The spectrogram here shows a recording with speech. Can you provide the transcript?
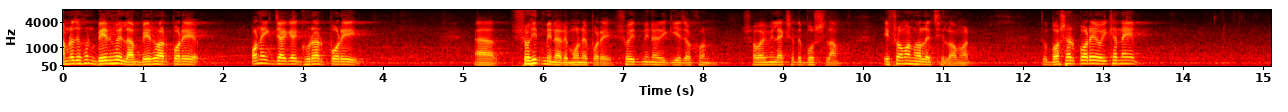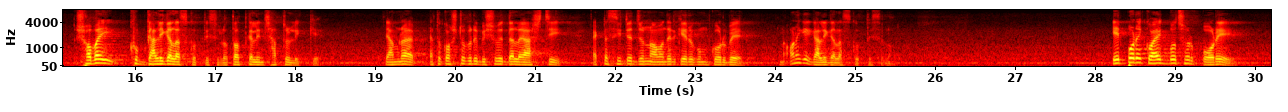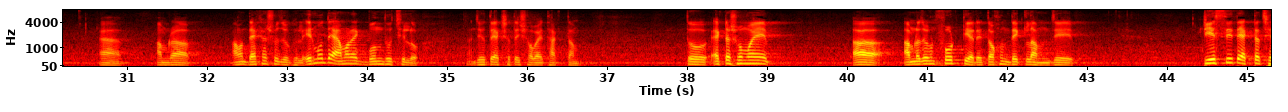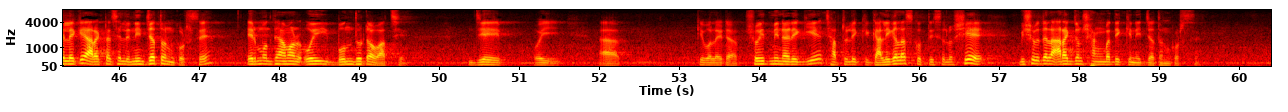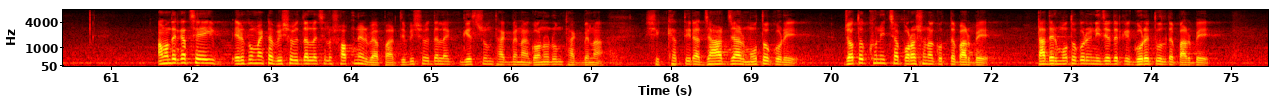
আমরা যখন বের হইলাম, বের হওয়ার পরে অনেক জায়গায় ঘোরার পরে শহীদ মিনারে মনে পড়ে। শহীদ মিনারে গিয়ে যখন সবাই মিলে একসাথে বসলাম ইফরমান হলে ছিল আমার। তো বসার পরে ওইখানে সবাই খুব গালিগালাজ করতেছিল তৎকালীন ছাত্রলীগকে। যে আমরা এত কষ্ট করে বিশ্ববিদ্যালয়ে আসছি একটা সিটের জন্য আমাদেরকে এরকম করবে। অনেকে গালিগালাজ করতেছিল। এরপরে কয়েক বছর পরে আমরা, আমার দেখার সুযোগ হলো। এর মধ্যে আমার এক বন্ধু ছিল, যেহেতু একসাথে সবাই থাকতাম। তো একটা সময়ে আমরা যখন ফোর্থ ইয়ারে তখন দেখলাম যে টিএসসিতে একটা ছেলেকে আর একটা ছেলে নির্যাতন করছে। এর মধ্যে আমার ওই বন্ধুটাও আছে, যে ওই কি বলে এটা, শহীদ মিনারে গিয়ে ছাত্রলীগকে গালিগালাজ করতেছিল। সে বিশ্ববিদ্যালয়ে আরেকজন সাংবাদিককে নির্যাতন করছে। আমাদের কাছে এই এরকম একটা বিশ্ববিদ্যালয় ছিল স্বপ্নের ব্যাপার যে বিশ্ববিদ্যালয়ে গেস্ট রুম থাকবে না, গণরুম থাকবে না। শিক্ষার্থীরা যার যার মতো করে যতক্ষণ ইচ্ছা পড়াশোনা করতে পারবে, তাদের মতো করে নিজেদেরকে গড়ে তুলতে পারবে।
